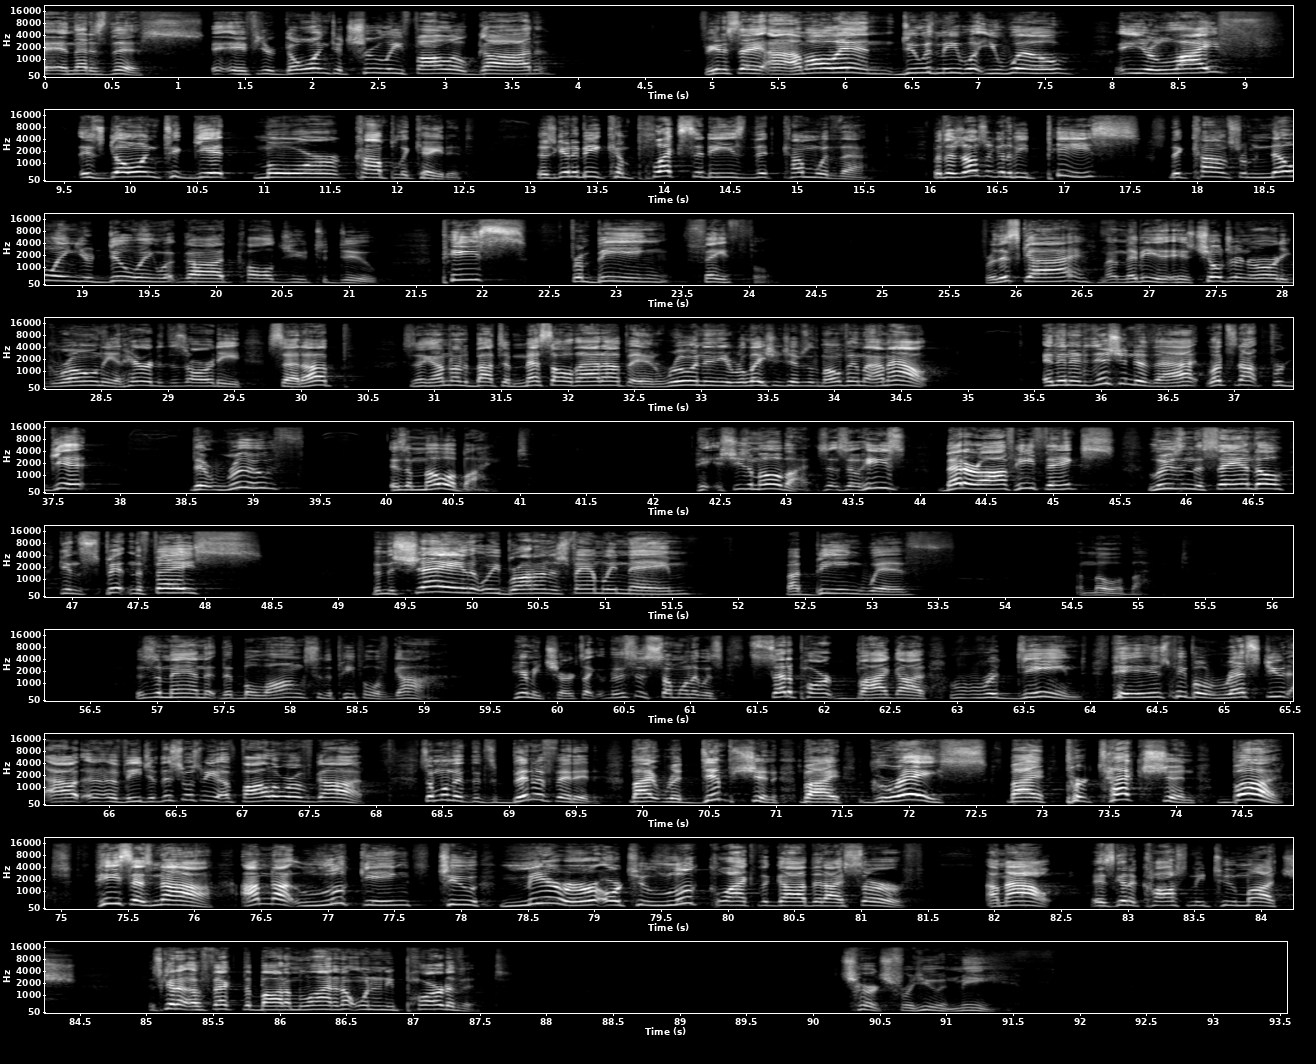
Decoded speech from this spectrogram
And that is this if you're going to truly follow God, if you're going to say, I'm all in, do with me what you will, your life is going to get more complicated. There's going to be complexities that come with that. But there's also going to be peace that comes from knowing you're doing what God called you to do. Peace from being faithful. For this guy, maybe his children are already grown, the inheritance is already set up. He's like, I'm not about to mess all that up and ruin any relationships with my own family. I'm out. And then, in addition to that, let's not forget that Ruth is a Moabite. He, she's a Moabite. So, so he's better off, he thinks, losing the sandal, getting spit in the face, than the shame that we brought on his family name by being with a Moabite. This is a man that, that belongs to the people of God. Hear me, church. Like, this is someone that was set apart by God, redeemed. His people rescued out of Egypt. This is supposed to be a follower of God, someone that, that's benefited by redemption, by grace, by protection. But he says, nah, I'm not looking to mirror or to look like the God that I serve. I'm out. It's going to cost me too much. It's going to affect the bottom line. I don't want any part of it. Church, for you and me,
